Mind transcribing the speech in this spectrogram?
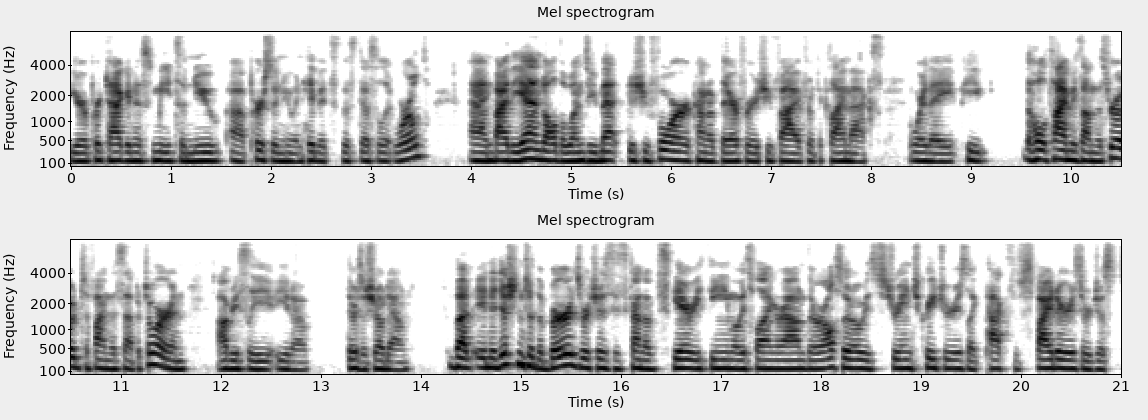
your protagonist meets a new uh, person who inhabits this desolate world and by the end, all the ones you met issue four are kind of there for issue five for the climax, where they he the whole time he's on this road to find the saboteur, and obviously you know there's a showdown. But in addition to the birds, which is this kind of scary theme always flying around, there are also always strange creatures like packs of spiders or just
